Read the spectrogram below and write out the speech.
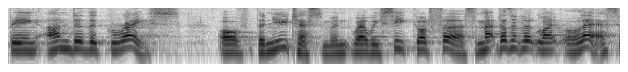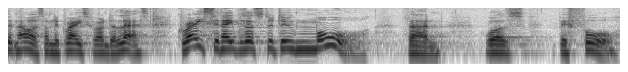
being under the grace of the New Testament where we seek God first. And that doesn't look like less, and oh, it's under grace, we're under less. Grace enables us to do more than was before,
